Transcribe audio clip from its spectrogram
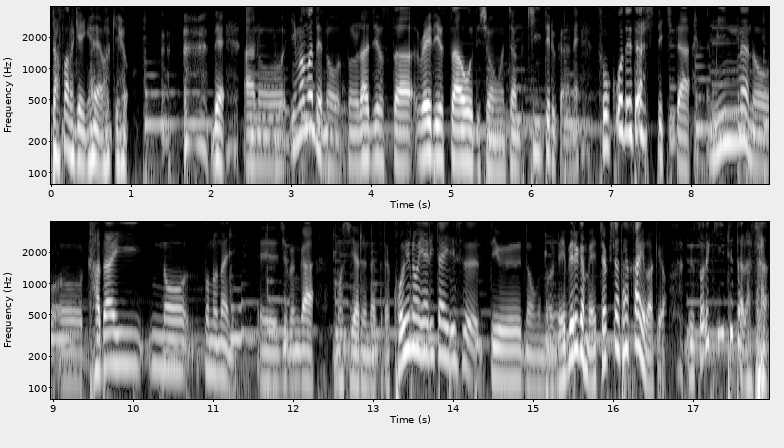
出さなきゃいけないわけよ。で、あのー、今までのそのラジオスター、ラディオスターオーディションはちゃんと聞いてるからね、そこで出してきたみんなの課題のその何、えー、自分がもしやるんだったらこういうのをやりたいですっていうののレベルがめちゃくちゃ高いわけよ。で、それ聞いてたらさ、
